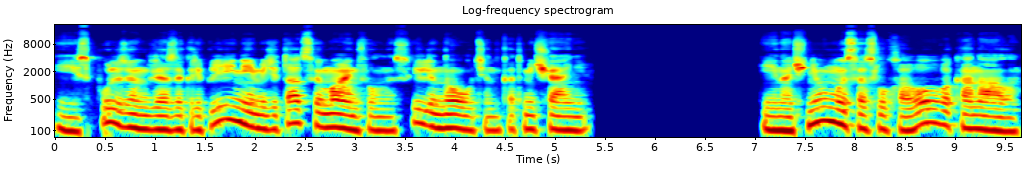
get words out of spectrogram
И используем для закрепления медитацию mindfulness или ноутинг, отмечаний. И начнем мы со слухового канала.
